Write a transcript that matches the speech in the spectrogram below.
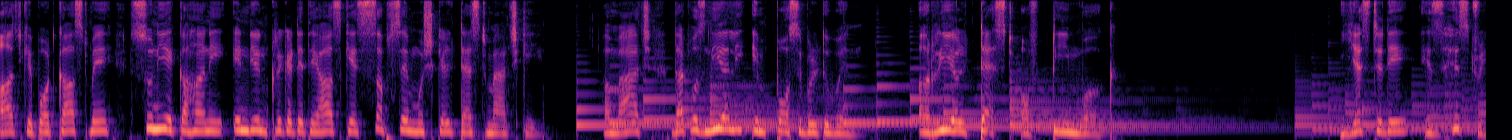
आज के पॉडकास्ट में सुनिए कहानी इंडियन क्रिकेट इतिहास के सबसे मुश्किल टेस्ट मैच की। A match that was nearly impossible to win a real test of team work yesterday is history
